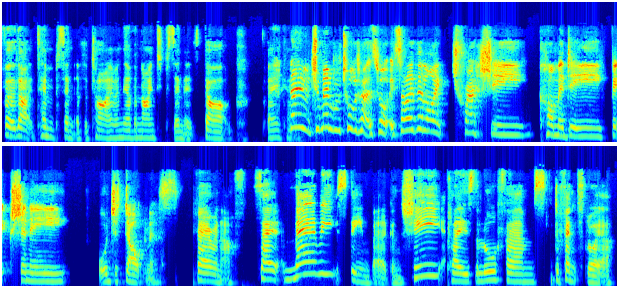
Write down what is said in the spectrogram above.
For like 10% of the time and the other 90% it's dark. Okay. No, do you remember we talked about this before? It's either like trashy, comedy, fictiony, or just darkness. Fair enough. So Mary Steenburgen, she plays the law firm's defense lawyer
